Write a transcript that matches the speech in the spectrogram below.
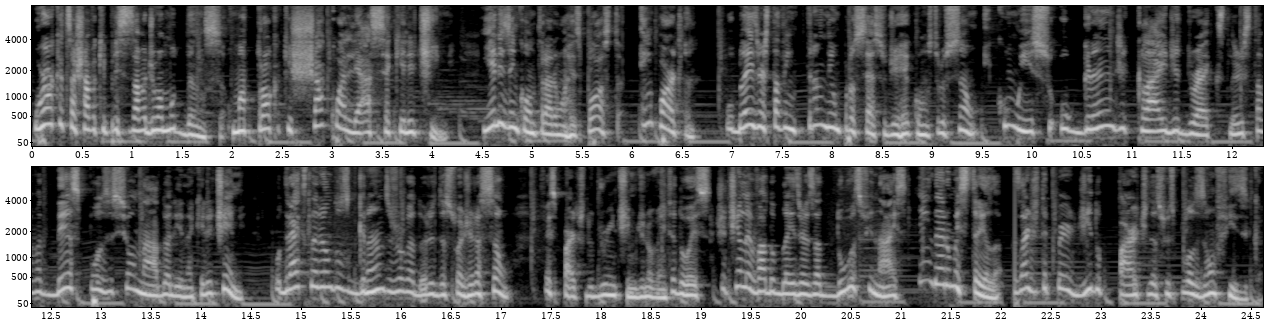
O Rockets achava que precisava de uma mudança, uma troca que chacoalhasse aquele time. E eles encontraram a resposta em Portland. O Blazers estava entrando em um processo de reconstrução e com isso o grande Clyde Drexler estava desposicionado ali naquele time. O Drexler é um dos grandes jogadores da sua geração, fez parte do Dream Team de 92, já tinha levado o Blazers a duas finais e ainda era uma estrela, apesar de ter perdido parte da sua explosão física.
